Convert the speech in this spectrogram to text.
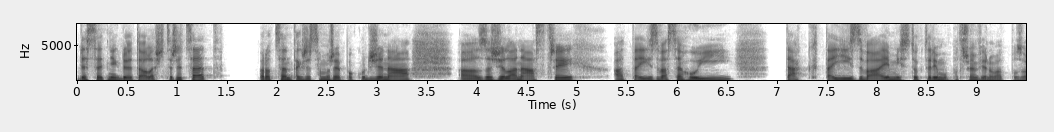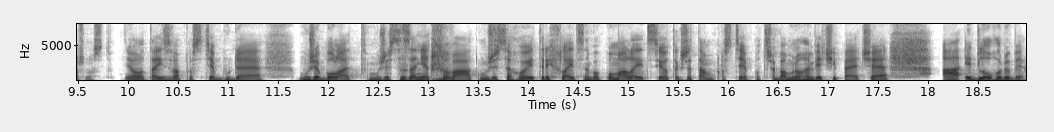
10, někde je to ale 40%, takže samozřejmě pokud žena zažila nástřih a ta jízva se hojí, tak ta jízva je místo, kterému potřebujeme věnovat pozornost. Jo, ta jízva prostě bude, může bolet, může se zaněcovat, může se hojit rychlejc nebo pomalejc, jo, takže tam prostě je potřeba mnohem větší péče a i dlouhodobě.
